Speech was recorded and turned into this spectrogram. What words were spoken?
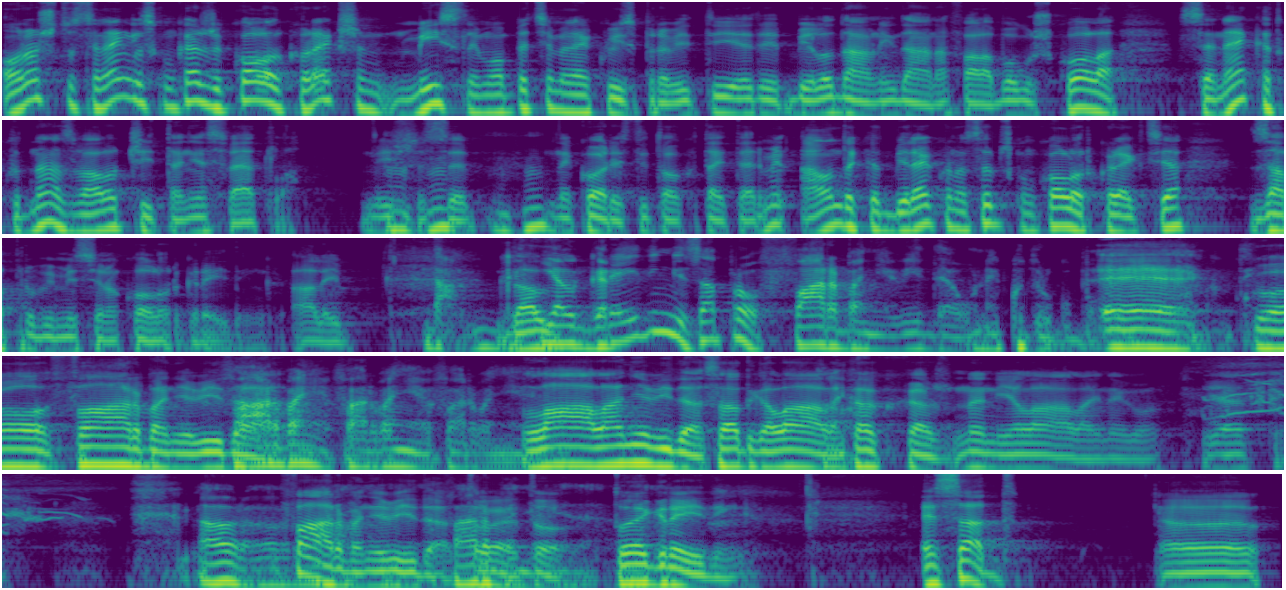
ono što se na engleskom kaže color correction, mislim, opet će me neko ispraviti, jer je bilo davnih dana, hvala Bogu, škola, se nekad kod nas zvalo čitanje svetla. Više se ne koristi toliko taj termin. A onda kad bi rekao na srpskom color korekcija, zapravo bi mislio na color grading. Ali, Da, Da li- jer grading je zapravo farbanje videa u neku drugu boju. e, ko, farbanje videa. Farbanje, farbanje, farbanje. Lalanje videa, sad ga lale, kako kažu? Ne, nije lalaj, nego jeste. Dobro, dobro. Farbanje videa, to Farbanje je to. videa. To je grading. E sad, e,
